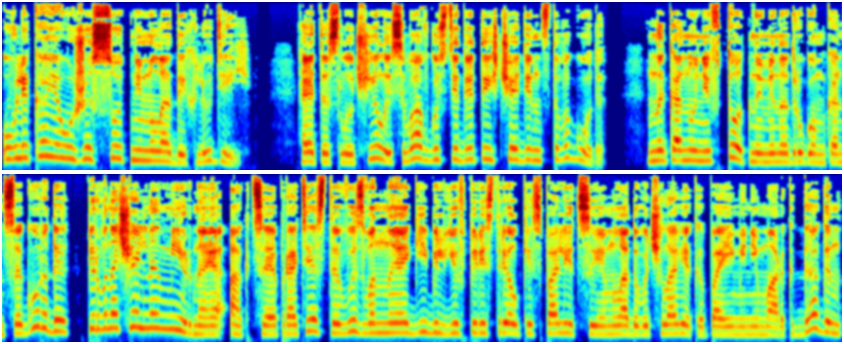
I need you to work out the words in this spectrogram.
увлекая уже сотни молодых людей. Это случилось в августе 2011 года. Накануне в Тотнаме на другом конце города первоначально мирная акция протеста, вызванная гибелью в перестрелке с полицией молодого человека по имени Марк Даган,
